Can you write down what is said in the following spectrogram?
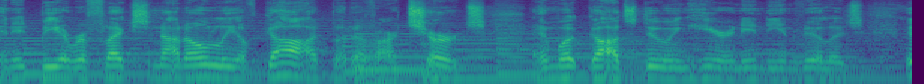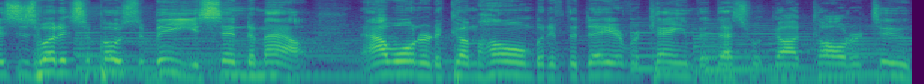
and it be a reflection not only of God but of our church and what God's doing here in Indian Village. This is what it's supposed to be. You send them out. I want her to come home, but if the day ever came that that's what God called her to,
